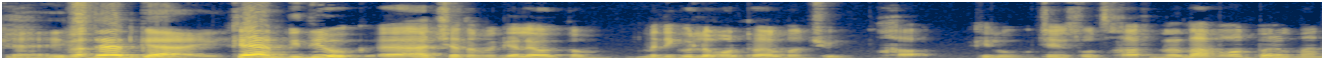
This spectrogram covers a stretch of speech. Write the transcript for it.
כן, It's that guy. כן בדיוק עד שאתה מגלה עוד פעם בניגוד לרון פרלמן שהוא חרא כאילו ג'יימס וודס חרא בן אדם רון פרלמן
